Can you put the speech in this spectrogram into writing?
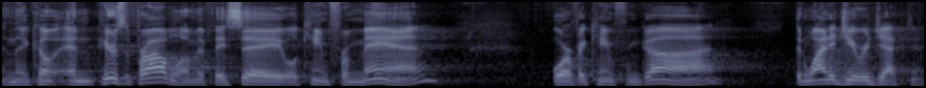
And they come, and here's the problem. If they say, well, it came from man, or if it came from God, then why did you reject him?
